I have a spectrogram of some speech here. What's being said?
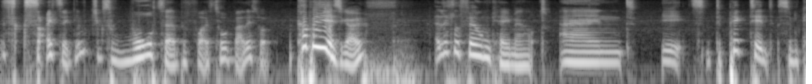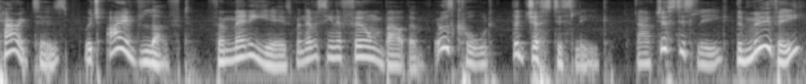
It's exciting. Let me drink some water before I talk about this one. A couple of years ago, a little film came out and it depicted some characters which I've loved for many years but never seen a film about them. It was called The Justice League. Now, Justice League, the movie,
